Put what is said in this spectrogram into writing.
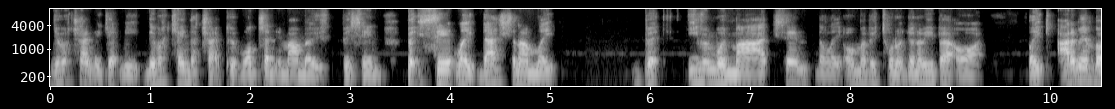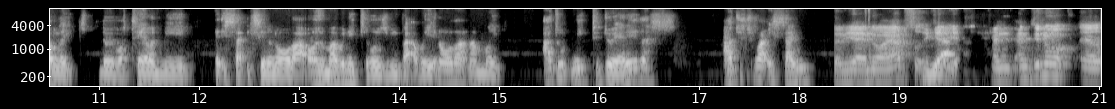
they were trying to get me. They were kind of trying to put words into my mouth, by saying, "But say it like this," and I'm like, "But even with my accent, they're like, oh, maybe tone it down a wee bit." Or like I remember like they were telling me at 16 and all that, oh, maybe we need to lose a wee bit of weight and all that, and I'm like, I don't need to do any of this. I just want to sing. So, yeah, no, I absolutely get you. And and you know, uh,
